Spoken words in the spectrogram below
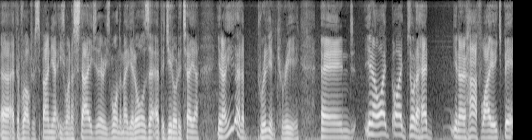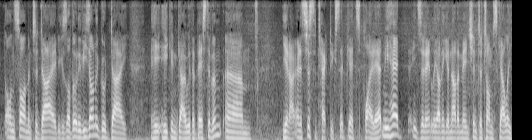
uh, at the Vuelta a España. He's won a stage there. He's won the Maglia d'Orza at the Giro d'Italia. You know, he's had a brilliant career. And, you know, I, I sort of had, you know, halfway each bet on Simon today because I thought if he's on a good day, he, he can go with the best of them. Um, you know, and it's just the tactics that gets played out. And he had, incidentally, I think another mention to Tom Scully,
